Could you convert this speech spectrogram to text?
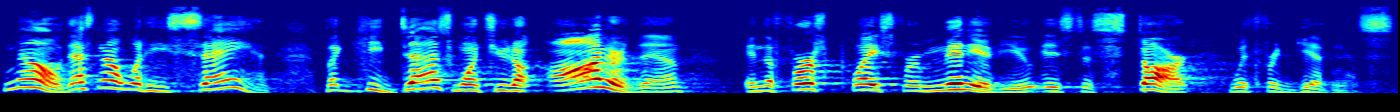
No, that's not what He's saying. But He does want you to honor them. In the first place, for many of you, is to start with forgiveness.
